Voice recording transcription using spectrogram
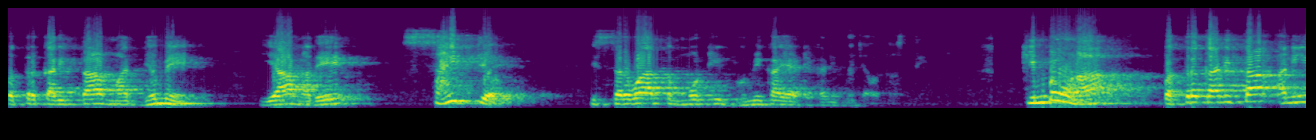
पत्रकारिता माध्यमे यामध्ये साहित्य ही सर्वात मोठी भूमिका या ठिकाणी बजावत असते. किंबहुना पत्रकारिता आणि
